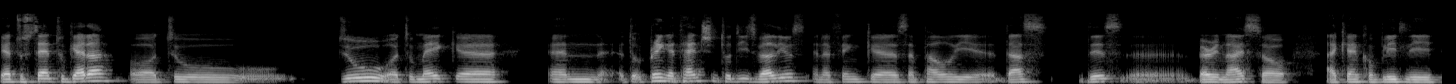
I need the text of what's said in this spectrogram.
yeah to stand together or to do or to make uh, and to bring attention to these values. And I think uh, St. Pauli does this uh, very nice. So I can completely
